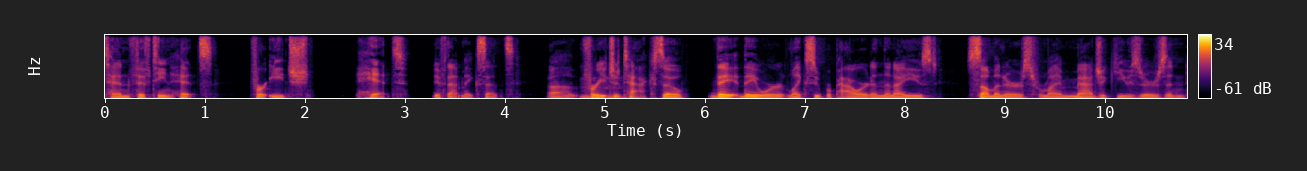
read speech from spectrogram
10, 15 hits for each hit, if that makes sense, uh, for each Mhm. attack. So they, they were like super powered. And then I used summoners for my magic users and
